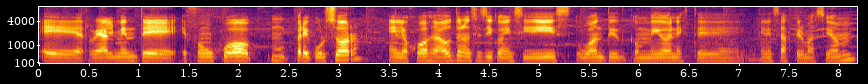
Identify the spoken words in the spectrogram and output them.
Eh, realmente fue un juego precursor en los juegos de auto. No sé si coincidís, Wanted, conmigo en, este, en esa afirmación.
